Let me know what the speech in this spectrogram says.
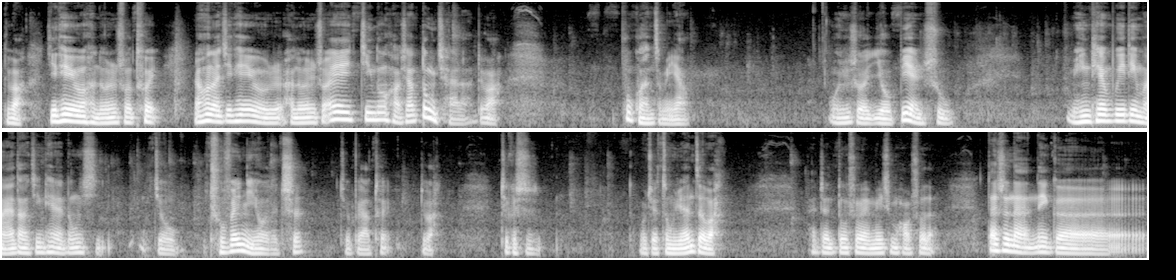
对吧？今天有很多人说退，然后呢，今天又有很多人说，哎，京东好像动起来了，对吧？不管怎么样，我就说有变数，明天不一定买得到今天的东西，就除非你有的吃，就不要退，对吧？这个是我觉得总原则吧，反正多说也没什么好说的，但是呢，那个。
